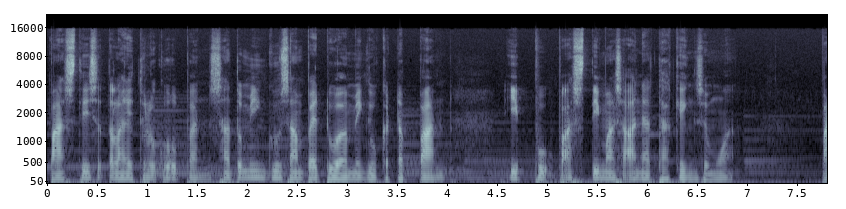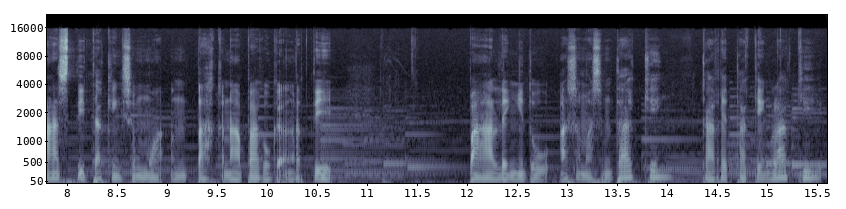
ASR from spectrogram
pasti setelah idul kurban satu minggu sampai dua minggu ke depan ibu pasti masakannya daging semua. Pasti daging semua. Entah kenapa aku gak ngerti paling itu asam-asam daging karet daging lagi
